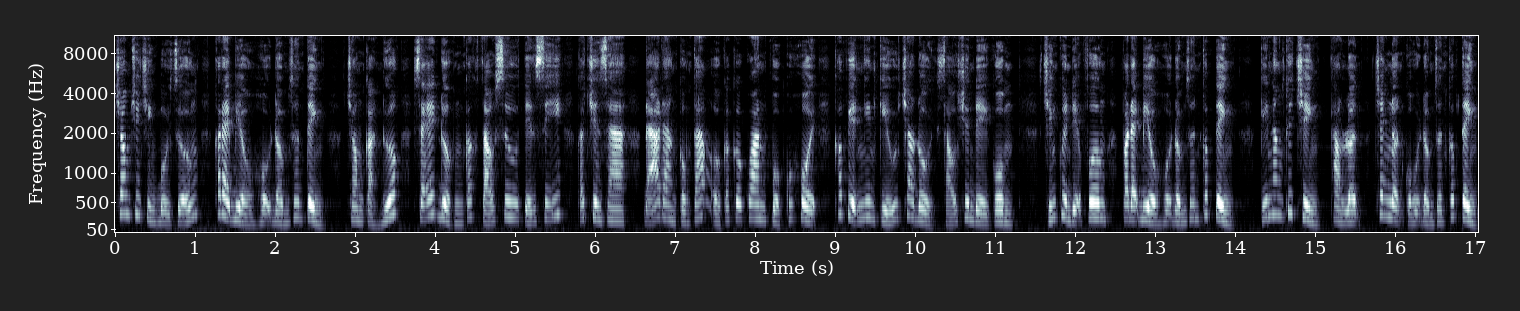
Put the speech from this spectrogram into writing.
trong chương trình bồi dưỡng, các đại biểu Hội đồng dân tỉnh trong cả nước sẽ được các giáo sư, tiến sĩ, các chuyên gia đã đang công tác ở các cơ quan của Quốc hội, các viện nghiên cứu trao đổi 6 chuyên đề gồm chính quyền địa phương và đại biểu Hội đồng dân cấp tỉnh, kỹ năng thuyết trình, thảo luận, tranh luận của Hội đồng dân cấp tỉnh,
